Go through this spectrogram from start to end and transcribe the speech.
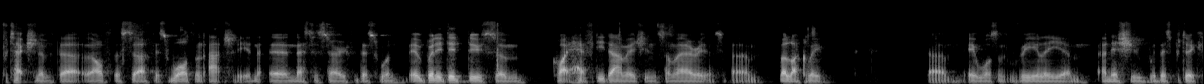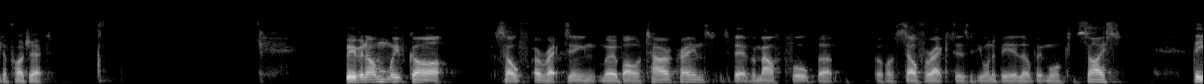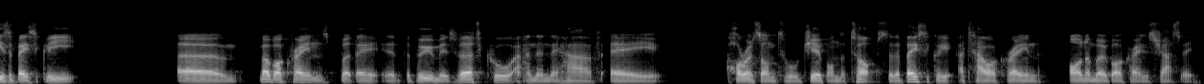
protection of the of the surface wasn't actually uh, necessary for this one, it, but it did do some quite hefty damage in some areas. Um, but luckily, um, it wasn't really um, an issue with this particular project. Moving on, we've got self-erecting mobile tower cranes. It's a bit of a mouthful, but self-erectors, if you want to be a little bit more concise. These are basically um, mobile cranes, but they the boom is vertical, and then they have a horizontal jib on the top. So they're basically a tower crane on a mobile crane's chassis.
